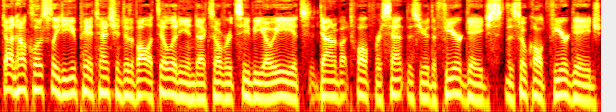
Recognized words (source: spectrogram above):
Don, how closely do you pay attention to the volatility index over at CBOE? It's down about 12% this year, the fear gauge, the so called fear gauge.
